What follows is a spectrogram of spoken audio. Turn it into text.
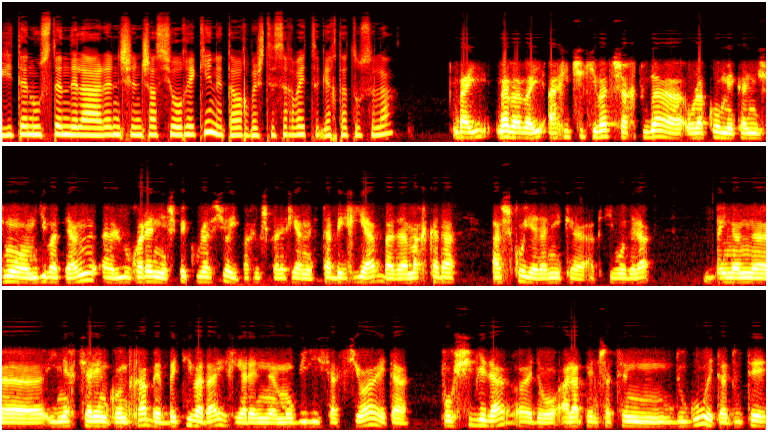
egiten uzten delaren sentsazio horrekin, eta hor beste zerbait gertatu zela? Bai, bai, bai, bai, argi txiki bat sartu da olako mekanismo handi batean, uh, lugaren espekulazioa ipar euskal herrian ez da berria, bada markada asko jadanik uh, aktibo dela, baina uh, inertziaren kontra, be, beti bada, herriaren mobilizazioa, eta posible da, edo ala pentsatzen dugu eta dute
